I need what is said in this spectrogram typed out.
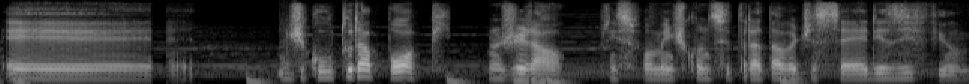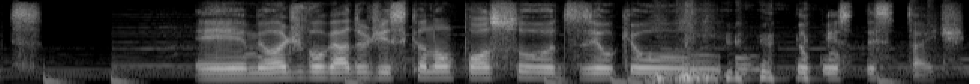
é, de cultura pop no geral, principalmente quando se tratava de séries e filmes. É, meu advogado disse que eu não posso dizer o que eu, o eu penso desse site.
